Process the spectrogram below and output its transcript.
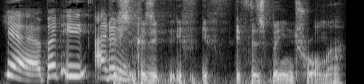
yeah, but it, I don't because if, if if there's been trauma,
